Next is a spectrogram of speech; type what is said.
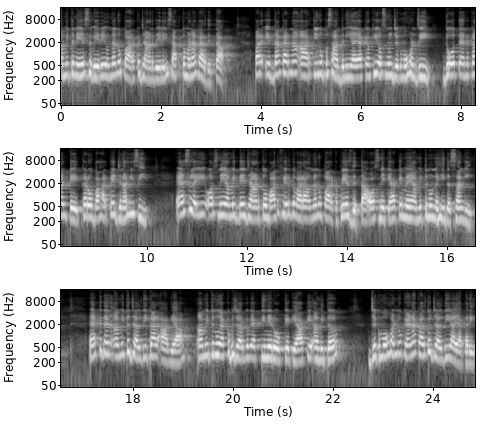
ਅਮਿਤ ਨੇ ਸਵੇਰੇ ਉਹਨਾਂ ਨੂੰ ਪਾਰਕ ਜਾਣ ਦੇ ਲਈ ਸਖਤ ਮਨਾ ਕਰ ਦਿੱਤਾ। ਪਰ ਇਦਾਂ ਕਰਨਾ ਆਰਤੀ ਨੂੰ ਪਸੰਦ ਨਹੀਂ ਆਇਆ ਕਿਉਂਕਿ ਉਸ ਨੂੰ ਜਗਮੋਹਨ ਜੀ 2-3 ਘੰਟੇ ਘਰੋਂ ਬਾਹਰ ਭੇਜਣਾ ਹੀ ਸੀ। ਇਸ ਲਈ ਉਸਨੇ ਅਮਿਤ ਦੇ ਜਾਣ ਤੋਂ ਬਾਅਦ ਫਿਰ ਦੁਬਾਰਾ ਉਹਨਾਂ ਨੂੰ ਪਾਰਕ ਭੇਜ ਦਿੱਤਾ। ਉਸਨੇ ਕਿਹਾ ਕਿ ਮੈਂ ਅਮਿਤ ਨੂੰ ਨਹੀਂ ਦੱਸਾਂਗੀ। ਇੱਕ ਦਿਨ ਅਮਿਤ ਜਲਦੀ ਘਰ ਆ ਗਿਆ। ਅਮਿਤ ਨੂੰ ਇੱਕ ਬਜ਼ੁਰਗ ਵਿਅਕਤੀ ਨੇ ਰੋਕ ਕੇ ਕਿਹਾ ਕਿ ਅਮਿਤ, ਜਗਮੋਹਨ ਨੂੰ ਕਹਿਣਾ ਕੱਲ ਤੋਂ ਜਲਦੀ ਆਇਆ ਕਰੇ।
